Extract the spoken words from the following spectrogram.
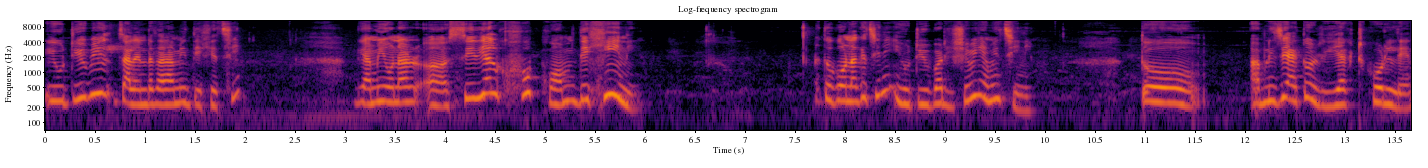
ইউটিউবই চ্যানেলটা তারা আমি দেখেছি। আমি ওনার সিরিয়াল খুব কম দেখিনি। তো ওনাকে চিনি, ইউটিউবার হিসেবেই আমি চিনি। তো আপনি যে এত রিয়্যাক্ট করলেন,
